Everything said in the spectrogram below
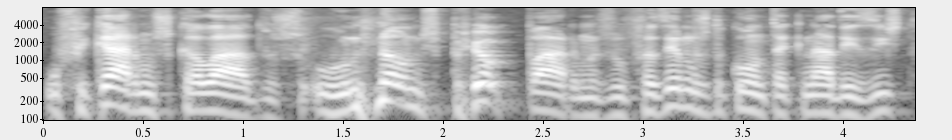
o ficarmos calados, o não nos preocuparmos, o fazermos de conta que nada existe,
